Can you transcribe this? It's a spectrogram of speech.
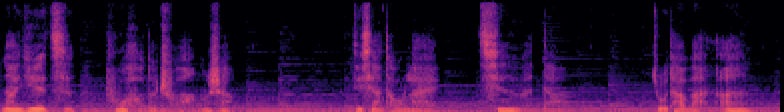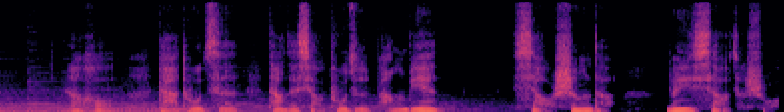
那叶子铺好的床上，低下头来亲吻它，祝它晚安。然后，大兔子躺在小兔子旁边，小声的微笑着说。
